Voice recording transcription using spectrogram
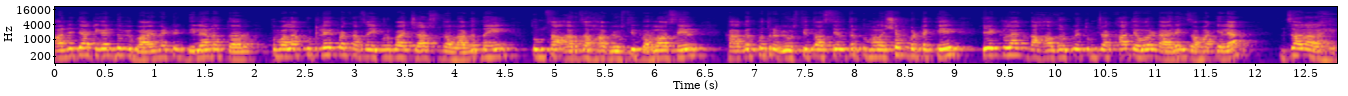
आणि त्या ठिकाणी तुम्ही बायोमेट्रिक दिल्यानंतर तुम्हाला कुठल्याही प्रकारचा एक रुपया चार्ज सुद्धा लागत नाही. तुमचा अर्ज हा व्यवस्थित भरला असेल कागदपत्र व्यवस्थित असेल तर तुम्हाला शंभर टक्के एक लाख दहा हजार रुपये तुमच्या खात्यावर डायरेक्ट जमा केल्या जाणार आहे.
